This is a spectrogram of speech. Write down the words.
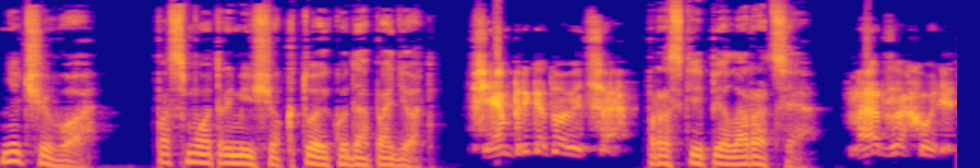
«Ничего, посмотрим еще, кто и куда пойдет». «Всем приготовиться!» — проскипела рация. «Мэр заходит».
